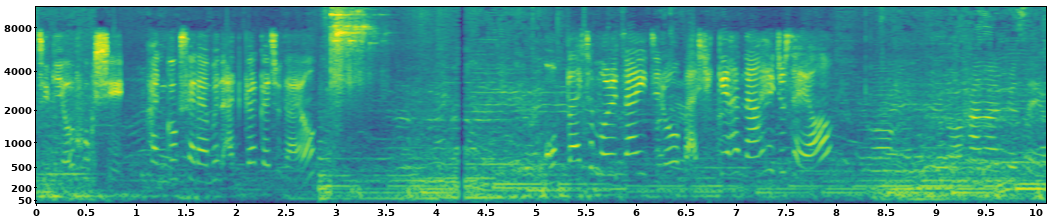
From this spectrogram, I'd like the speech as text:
저기요 혹시 한국 사람은 안 깎아주나요? 오빠 스몰 사이즈로 맛있게 하나 해주세요. 이거, 이거 하나 주세요.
